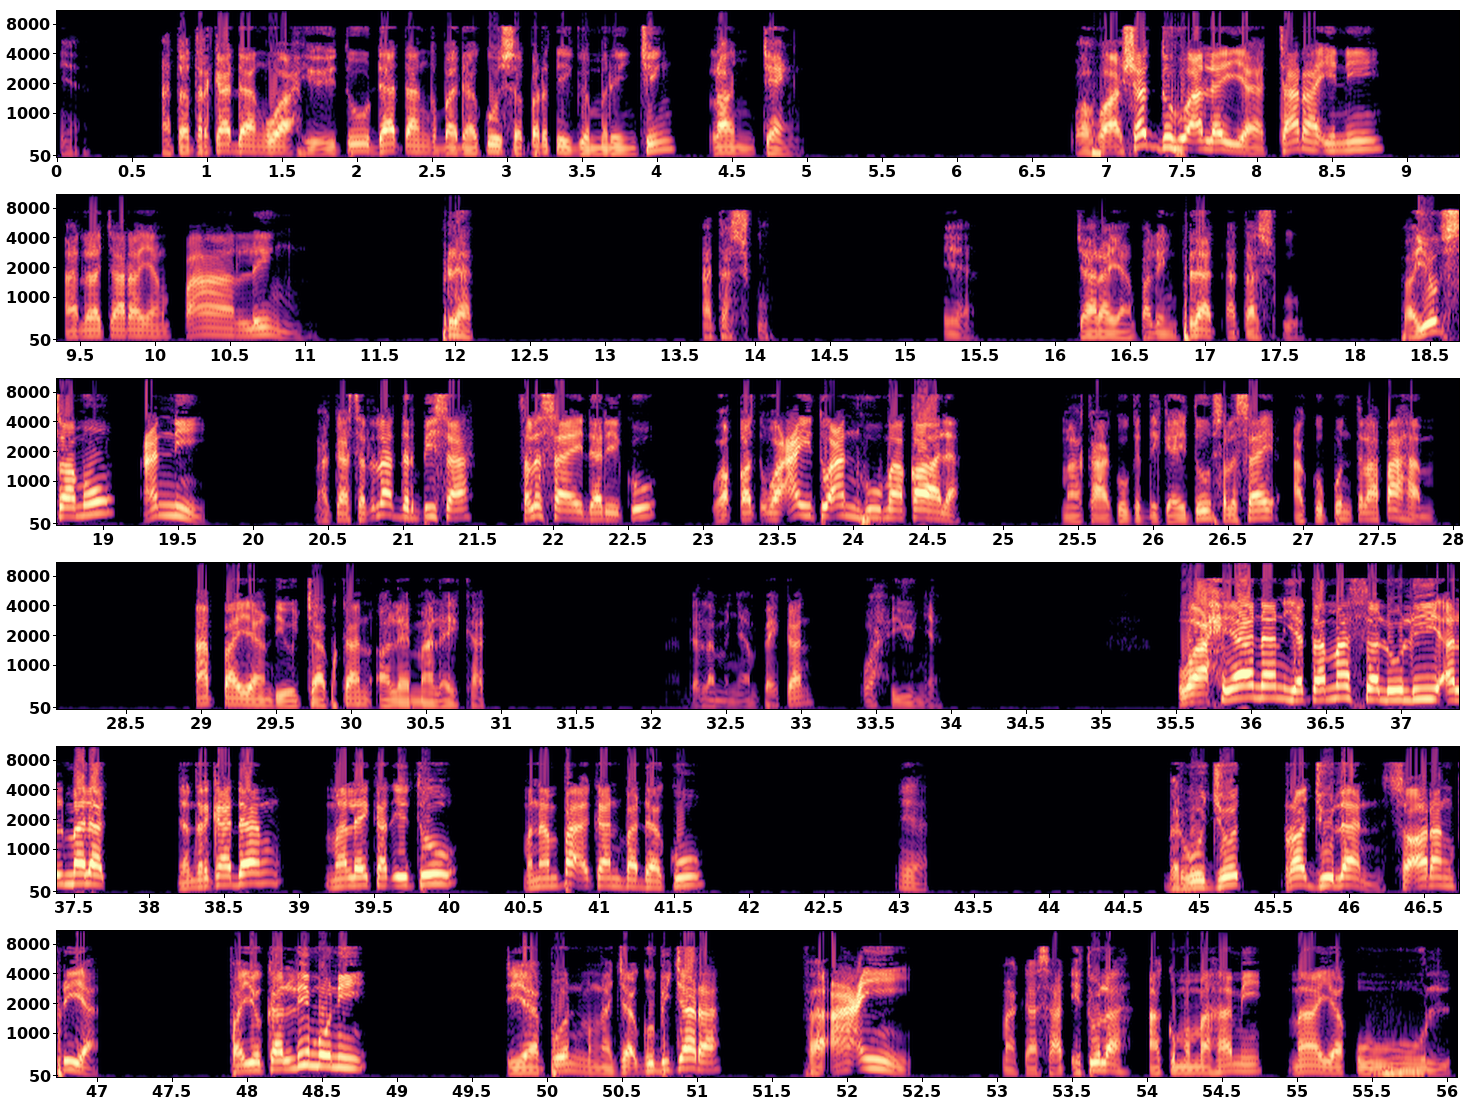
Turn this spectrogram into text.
Ya. Atau terkadang wahyu itu datang kepadaku seperti gemerincing lonceng. Wahwa asyadduhu alayya. Cara ini adalah cara yang paling berat atasku. Ya. Cara yang paling berat atasku. Fayufsamu anni. Maka setelah terpisah, selesai dariku, waqad wa'aitu anhu maqala. Maka aku ketika itu selesai, aku pun telah paham apa yang diucapkan oleh malaikat nah, dalam menyampaikan wahyunya. Wahyanan yatamatsalu li al-malak. Dan terkadang malaikat itu menampakkan padaku ya berwujud rajulan, seorang pria. Fayukallimuni dia pun mengajakku bicara. Fa'ai. Maka saat itulah aku memahami ma yaqul.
